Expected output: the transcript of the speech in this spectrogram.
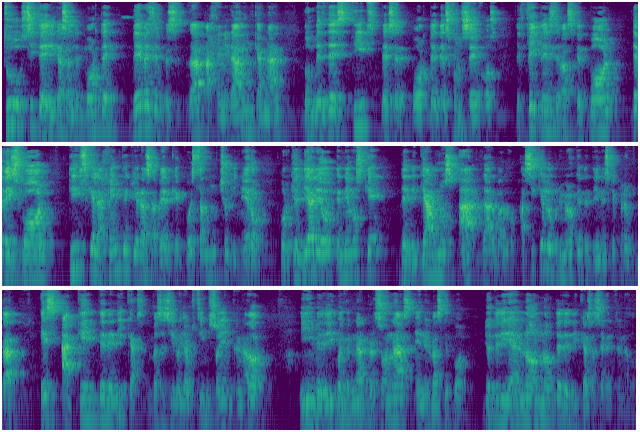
tú si te dedicas al deporte debes de empezar a generar un canal donde des tips de ese deporte, des consejos de fitness, de básquetbol, de béisbol, tips que la gente quiera saber, que cuestan mucho dinero, porque el día de hoy tenemos que dedicarnos a dar valor. Así que lo primero que te tienes que preguntar es a qué te dedicas. Vas a decir, oye Agustín, soy entrenador y me dedico a entrenar personas en el básquetbol. Yo te diría, no, no te dedicas a ser entrenador.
